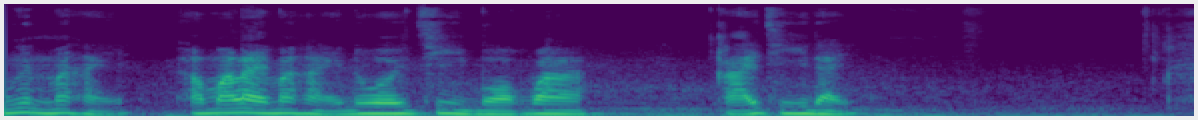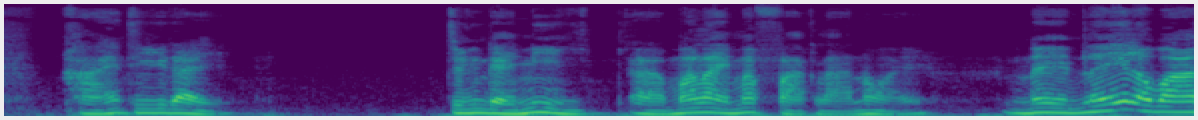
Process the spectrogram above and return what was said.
เงินมาให้เอามาไล่มาให้โดยที่บอกว่าขายทีใดขายทีใดจึงได้มีมาไล่มาฝากหลานหน่อย ในในระหว่าง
